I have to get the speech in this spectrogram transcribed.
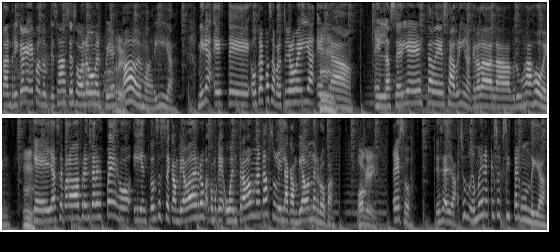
Tan rica que es cuando empiezas a sobarlo con el pie. Madre. Ave María. Mira, este, otra cosa, pero esto yo lo veía en Mm. la en la serie esta de Sabrina, que era la, la bruja joven, Mm. que ella se paraba frente al espejo y entonces se cambiaba de ropa, como que o entraba en una cápsula y la cambiaban de ropa. Ok. Eso. Y decía yo, "Acho, ¿tú te imaginas que eso exista algún día?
